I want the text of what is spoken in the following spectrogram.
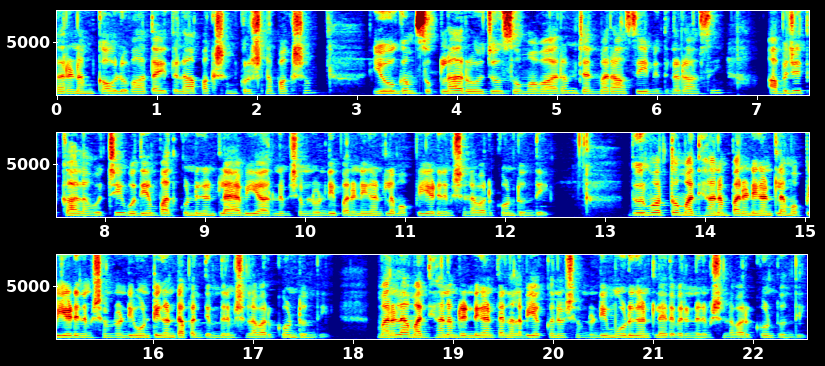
కరణం కౌలువ తైతుల పక్షం కృష్ణపక్షం యోగం శుక్ల రోజు సోమవారం జన్మరాశి మిథున రాశి. అభిజిత్ కాలం వచ్చి ఉదయం పదకొండు గంటల యాభై ఆరు నిమిషం నుండి పన్నెండు గంటల ముప్పై ఏడు నిమిషాల వరకు ఉంటుంది. దుర్ముహూర్తం మధ్యాహ్నం పన్నెండు గంటల ముప్పై ఏడు నిమిషం నుండి ఒంటి గంట పద్దెనిమిది నిమిషాల వరకు ఉంటుంది. మరలా మధ్యాహ్నం రెండు గంటల నలభై ఒక్క నిమిషం నుండి మూడు గంటల ఇరవై రెండు నిమిషాల వరకు ఉంటుంది.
